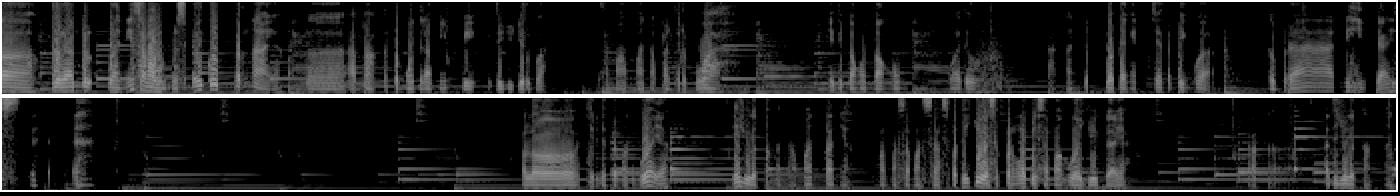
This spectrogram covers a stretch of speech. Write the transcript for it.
uh, bulan bulan ini sama bulan sebelumnya gue pernah ya ke apa ketemu dalam mimpi itu jujur gue sama mantan pacar gue jadi bangun-bangun waduh kangen gue pengen chat tapi gue gak berani guys. Kalau cerita teman gue ya dia juga kangen sama mantan ya kangen masa-masa. Seperti juga kurang lebih sama gue juga ya. Kangen ada juga kangen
